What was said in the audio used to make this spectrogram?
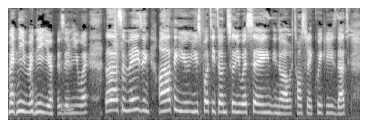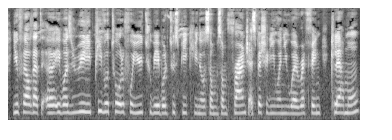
many, many years anyway. That's amazing. And I think you, you spotted on, so you were saying, you know, I will translate quickly is that you felt that uh, it was really pivotal for you to be able to speak, you know, some, some French, especially when you were referring Clermont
